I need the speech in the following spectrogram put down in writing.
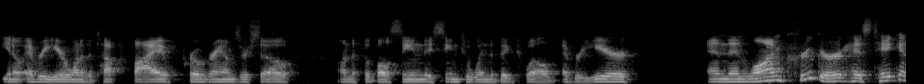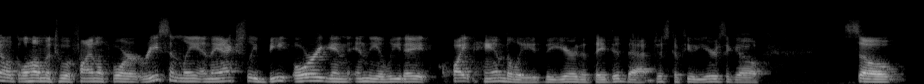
you know every year one of the top five programs or so on the football scene. They seem to win the Big 12 every year. And then Lon Kruger has taken Oklahoma to a Final Four recently, and they actually beat Oregon in the Elite Eight quite handily the year that they did that just a few years ago. So,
